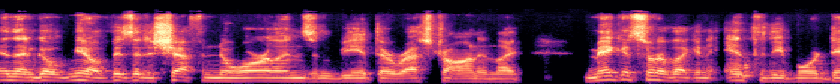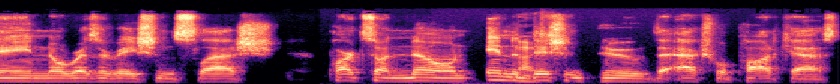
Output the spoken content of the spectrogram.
And then go, you know, visit a chef in New Orleans and be at their restaurant and like make it sort of like an Anthony Bourdain, no reservations slash parts unknown, in Nice. addition to the actual podcast.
